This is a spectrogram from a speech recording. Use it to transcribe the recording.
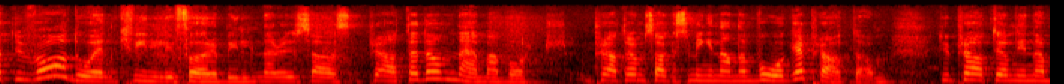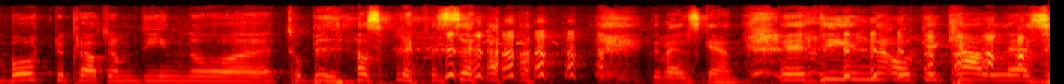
att du var då en kvinnlig förebild när du sa, pratade om det här med abort? Pratade om saker som ingen annan vågar prata om. Du pratade om din abort, du pratade om din och eh, Tobias. Det var älskaren. Eh, din och Kalles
